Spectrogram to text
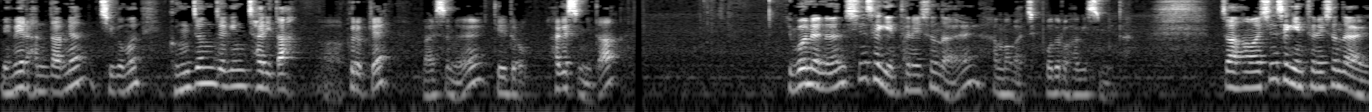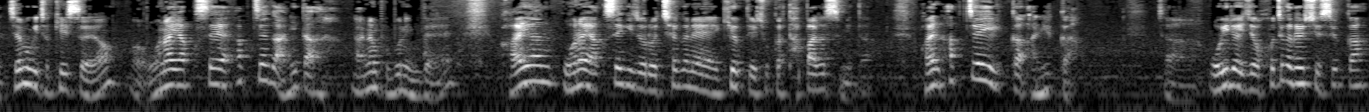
매매를 한다면 지금은 긍정적인 자리다. 어, 그렇게 말씀을 드리도록 하겠습니다. 이번에는 신세계 인터내셔널 한번 같이 보도록 하겠습니다. 자 어, 신세계 인터내셔널 제목이 적혀 있어요. 어, 원화 약세 악재가 아니다 라는 부분인데 과연 원화 약세 기조로 최근에 기업들 주가 다 빠졌습니다. 과연 악재일까 아닐까 자 오히려 이제 호재가 될 수 있을까?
